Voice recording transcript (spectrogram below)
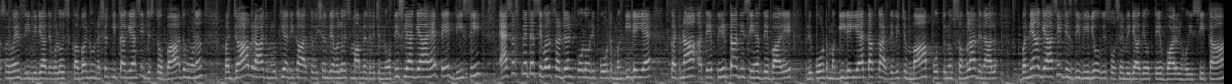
ਅਸਰ ਹੋਇਆ ਜ਼ੀ ਮੀਡੀਆ ਦੇ ਵੱਲੋਂ ਇਸ ਖਬਰ ਨੂੰ ਨਸ਼ਰ ਕੀਤਾ ਗਿਆ ਸੀ, ਜਿਸ ਤੋਂ ਬਾਅਦ ਹੁਣ ਪੰਜਾਬ ਰਾਜ ਮਨੁੱਖੀ ਅਧਿਕਾਰ ਕਮਿਸ਼ਨ ਦੇ ਵੱਲੋਂ ਇਸ ਮਾਮਲੇ ਦੇ ਵਿੱਚ ਨੋਟਿਸ ਲਿਆ ਗਿਆ ਹੈ ਤੇ ਡੀਸੀ ਐਸਐਸਪੀ ਤੇ ਸਿਵਲ ਸਰਜਨ ਕੋਲੋਂ ਰਿਪੋਰਟ ਮੰਗੀ ਗਈ ਹੈ। ਘਟਨਾ ਅਤੇ ਪੀੜਤਾਂ ਦੀ ਸਿਹਤ ਦੇ ਬਾਰੇ ਰਿਪੋਰਟ ਮੰਗੀ ਗਈ ਹੈ ਤਾਂ ਘਰ ਦੇ ਵਿੱਚ ਮਾਂ ਪੁੱਤ ਨੂੰ ਸੰਗਲਾਂ ਦੇ ਨਾਲ ਬੰਨਿਆ ਗਿਆ ਸੀ, ਜਿਸ ਦੀ ਵੀਡੀਓ ਵੀ ਸੋਸ਼ਲ ਮੀਡੀਆ ਦੇ ਉੱਤੇ ਵਾਇਰਲ ਹੋਈ ਸੀ ਤਾਂ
